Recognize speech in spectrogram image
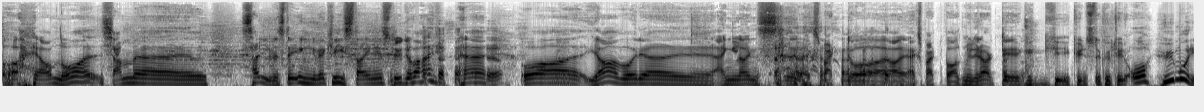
Og ja, nå kommer eh, selveste Yngve Kvistad inn i studio her. og ja, vår eh, englandsekspert og ekspert på alt mulig rart. Kunst og kultur og humor.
